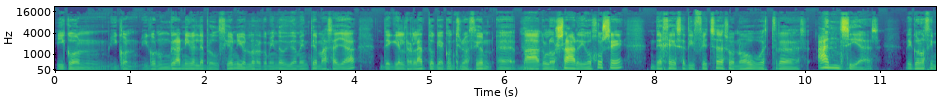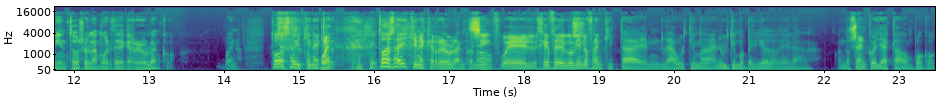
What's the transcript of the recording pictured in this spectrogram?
y con, y con y con un gran nivel de producción y os lo recomiendo vivamente más allá de que el relato que a continuación eh, va a glosar Diego José deje satisfechas o no vuestras ansias de conocimiento sobre la muerte de Carrero Blanco. Bueno, todos sabéis quién es, Bueno. Car- todos sabéis quién es Carrero Blanco, ¿no? Sí. Fue el jefe del gobierno franquista en la última, en el último periodo de la cuando Sí. Franco ya estaba un poco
